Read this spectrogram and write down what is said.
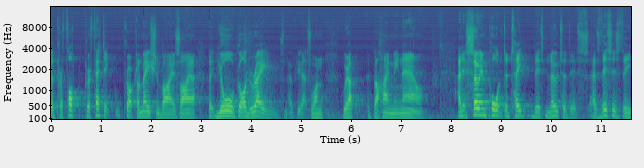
a prophetic proclamation by Isaiah that your God reigns. And hopefully that's one we're up behind me now. And it's so important to take this note of this, as this is the,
